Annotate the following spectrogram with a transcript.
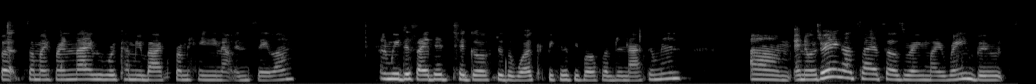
But so my friend and I, we were coming back from hanging out in Salem, and we decided to go through the WUC because we both lived in Ackerman. Um, and it was raining outside, so I was wearing my rain boots.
